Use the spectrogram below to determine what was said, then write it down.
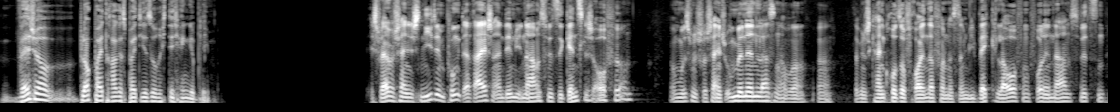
welcher Blogbeitrag ist bei dir so richtig hängen geblieben? Ich werde wahrscheinlich nie den Punkt erreichen, an dem die Namenswitze gänzlich aufhören. Man muss mich wahrscheinlich umbenennen lassen, aber ja, da bin ich kein großer Freund davon, dass dann wie weglaufen vor den Namenswitzen.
